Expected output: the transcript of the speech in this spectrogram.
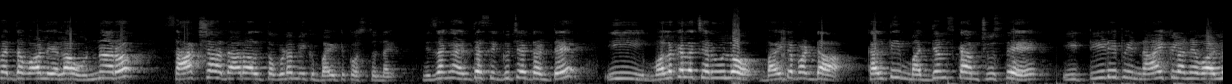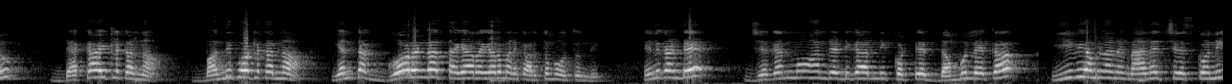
పెద్ద వాళ్ళు ఎలా ఉన్నారో సాక్ష్యాధారాలతో కూడా మీకు బయటకు వస్తున్నాయి నిజంగా ఎంత సిగ్గుచేటంటే ఈ మొలకల చెరువులో బయటపడ్డ కల్తీ మద్యం స్కామ్ చూస్తే ఈ టీడీపీ నాయకులు అనేవాళ్ళు డెకాయిట్ల కన్నా బందిపోట్ల కన్నా ఎంత ఘోరంగా తయారయ్యారో మనకు అర్థమవుతుంది. ఎందుకంటే జగన్మోహన్ రెడ్డి గారిని కొట్టే దమ్ము లేక ఈవీఎంలను మేనేజ్ చేసుకొని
